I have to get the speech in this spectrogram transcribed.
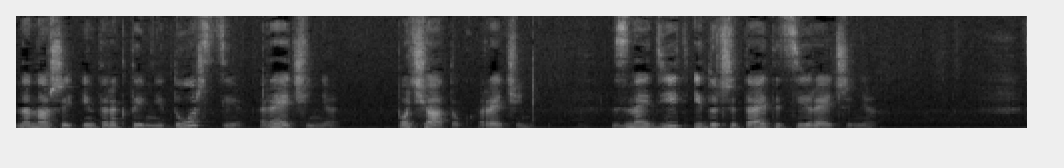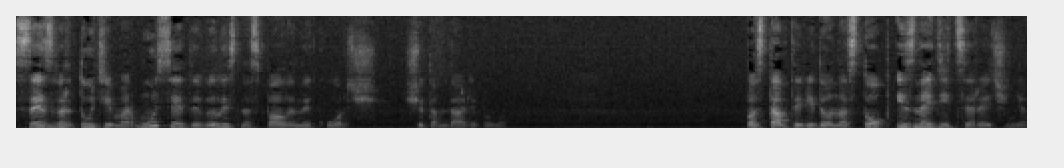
на нашій інтерактивній дошці речення, початок речень. Знайдіть і дочитайте ці речення. Сиз, Вертуті і дивились на спалений корч. Що там далі було? Поставте відео на стоп і знайдіть це речення.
